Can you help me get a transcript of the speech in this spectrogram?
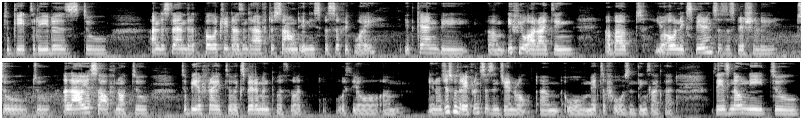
to get readers to understand that poetry doesn't have to sound any specific way. It can be, um, if you are writing about your own experiences, especially, to to allow yourself not to to be afraid to experiment with what with your um, you know just with references in general um, or metaphors and things like that. There's no need to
